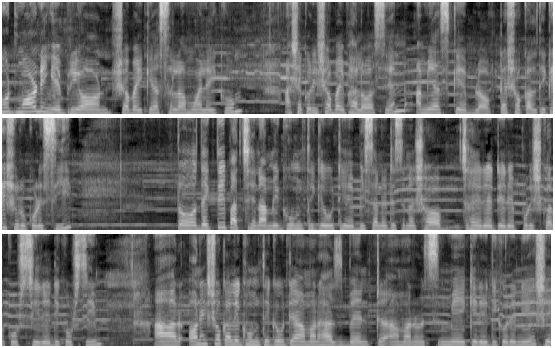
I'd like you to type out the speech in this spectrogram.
গুড মর্নিং এভরিওয়ান সবাইকে আসসালামু আলাইকুম। আশা করি সবাই ভালো আছেন। আমি আজকে ব্লগটা সকাল থেকেই শুরু করেছি। তো দেখতেই পাচ্ছেন, আমি ঘুম থেকে উঠে বিছানা টিছানা সব ছেড়ে টেরে পরিষ্কার করছি রেডি করছি। আর অনেক সকালে ঘুম থেকে উঠে আমার হাজব্যান্ড আমার মেয়েকে রেডি করে নিয়ে সে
